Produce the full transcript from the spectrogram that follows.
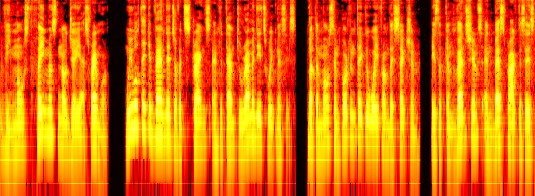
the most famous Node.js framework. We will take advantage of its strengths and attempt to remedy its weaknesses, but the most important takeaway from this section is that conventions and best practices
